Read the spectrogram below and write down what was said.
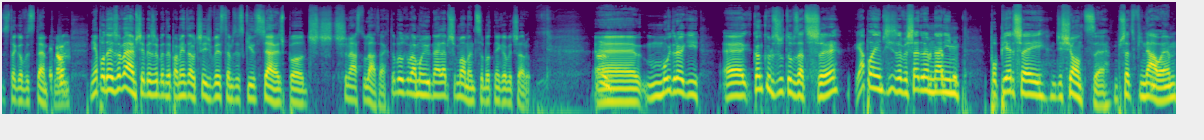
z tego występu. No. Nie podejrzewałem siebie, że będę pamiętał czyjś występ ze Skills Challenge po trz- 13 latach. To był chyba mój najlepszy moment sobotniego wieczoru. E, mój drogi, e, konkurs rzutów za trzy. Ja powiem ci, że wyszedłem na nim po pierwszej dziesiątce, przed finałem.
